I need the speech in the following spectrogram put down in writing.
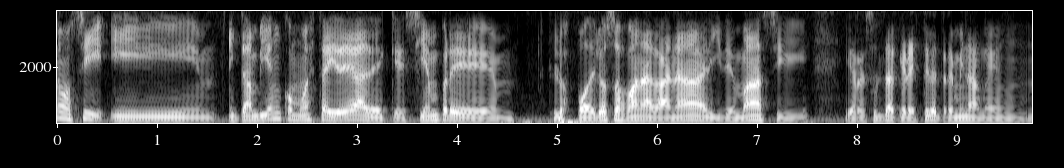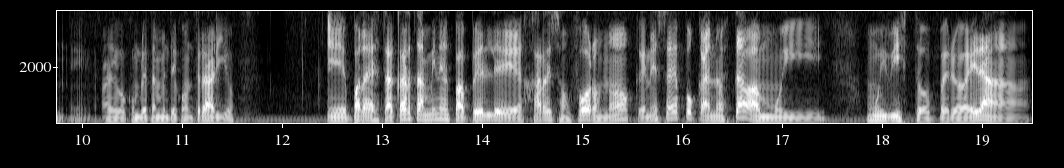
No, sí, y, y, también como esta idea de que siempre los poderosos van a ganar y demás, y, y resulta que la historia termina en, algo completamente contrario. Eh, para destacar también el papel de Harrison Ford, ¿no? Que en esa época no estaba muy, muy visto, pero era,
